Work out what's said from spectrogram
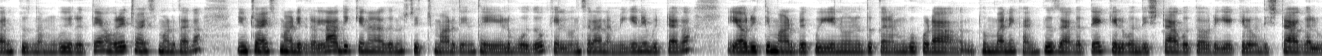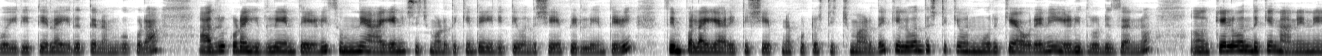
ಕನ್ಫ್ಯೂಸ್ ನಮಗೂ ಇರುತ್ತೆ. ಅವರೇ ಚಾಯ್ಸ್ ಮಾಡಿದಾಗ ನೀವು ಚಾಯ್ಸ್ ಮಾಡಿದ್ರಲ್ಲ, ಅದಕ್ಕೆ ನಾನು ಅದನ್ನು ಸ್ಟಿಚ್ ಮಾಡಿದೆ ಅಂತ ಹೇಳ್ಬೋದು. ಕೆಲವೊಂದು ಸಲ ನಮಗೇನೆ ಬಿಟ್ಟಾಗ ಯಾವ ರೀತಿ ಮಾಡಬೇಕು, ಏನು ಅನ್ನೋದಕ್ಕೆ ನಮಗೂ ಕೂಡ ತುಂಬಾ ಕನ್ಫ್ಯೂಸ್ ಆಗುತ್ತೆ. ಕೆಲವೊಂದು ಇಷ್ಟ ಆಗುತ್ತೋ ಅವರಿಗೆ, ಕೆಲವೊಂದು ಇಷ್ಟ ಆಗಲ್ವೋ, ಈ ರೀತಿ ಎಲ್ಲ ಇರುತ್ತೆ ನಮಗೂ ಕೂಡ. ಆದರೂ ಕೂಡ ಇರಲಿ ಅಂತ ಹೇಳಿ ಸುಮ್ಮನೆ ಹಾಗೇನೆ ಸ್ಟಿಚ್ ಮಾಡೋದಕ್ಕಿಂತ ಈ ರೀತಿ ಒಂದು ಶೇಪ್ ಇರಲಿ ಅಂತೇಳಿ ಸಿಂಪಲಾಗಿ ಆ ರೀತಿ ಶೇಪ್ನ ಕೊಟ್ಟು ಸ್ಟಿಚ್ ಮಾಡಿದೆ. ಕೆಲವೊಂದಷ್ಟಕ್ಕೆ ಒಂದು ಮೂರಕ್ಕೆ ಅವರೇನೆ ಹೇಳಿದರು ಡಿಸೈನು ಕೆಲವೊಂದಕ್ಕೆ ನಾನೇ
